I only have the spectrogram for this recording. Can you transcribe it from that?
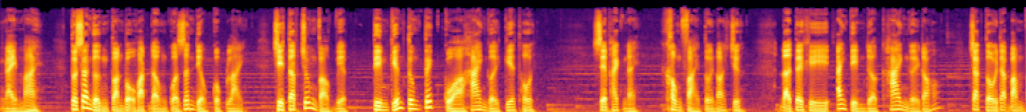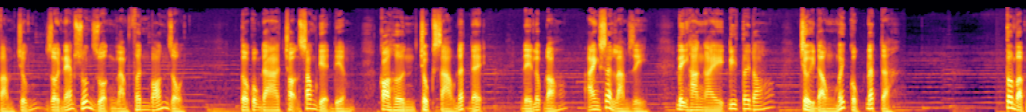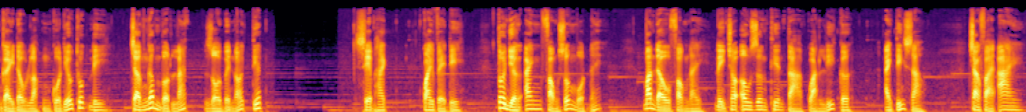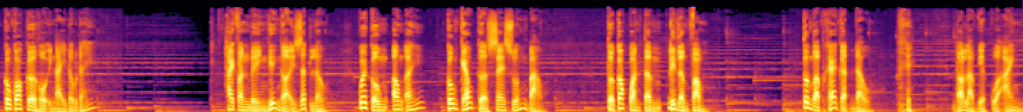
Ngày mai, tôi sẽ ngừng toàn bộ hoạt động của dân điều cục lại, Chỉ tập trung vào việc Tìm kiếm tung tích của hai người kia thôi. Xếp Hách này, Không phải tôi nói chứ. Đợi tới khi anh tìm được hai người đó, Chắc tôi đã băm vằm chúng Rồi ném xuống ruộng làm phân bón rồi. Tôi cũng đã chọn xong địa điểm, Có hơn chục xào đất đấy. Đến lúc đó, Anh sẽ làm gì? Định hàng ngày đi tới đó, Chửi đồng mấy cục đất à? Tôi mập gầy đầu lọc của điếu thuốc đi, trầm ngâm một lát, Rồi mới nói tiếp. Xem hạch, Quay về đi. Tôi nhường anh phòng số 1 đấy. Ban đầu phòng này định cho Âu Dương Thiên Tà quản lý cơ. Anh tính sao? Chẳng phải ai cũng có cơ hội này đâu đấy. Hạch Văn Bình nghĩ ngợi rất lâu. Cuối cùng ông ấy cũng kéo cửa xe xuống bảo, Tôi có quan tâm đến Lâm Phong. Tôn Mập khẽ gật đầu Đó là việc của anh.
